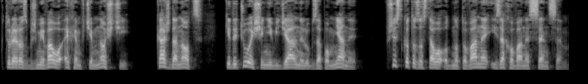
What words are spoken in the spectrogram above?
które rozbrzmiewało echem w ciemności, każda noc, kiedy czułeś się niewidzialny lub zapomniany, wszystko to zostało odnotowane i zachowane z sensem.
